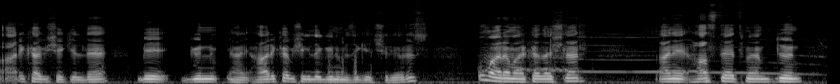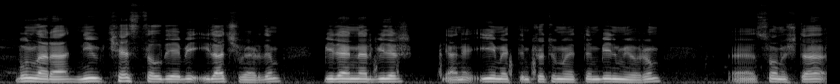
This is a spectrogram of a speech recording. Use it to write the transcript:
Harika bir şekilde bir gün yani harika bir şekilde günümüzü geçiriyoruz. Umarım arkadaşlar hani hasta etmem. Dün bunlara Newcastle diye bir ilaç verdim. Bilenler bilir. Yani iyi mi ettim kötü mü ettim bilmiyorum. Ee, sonuçta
